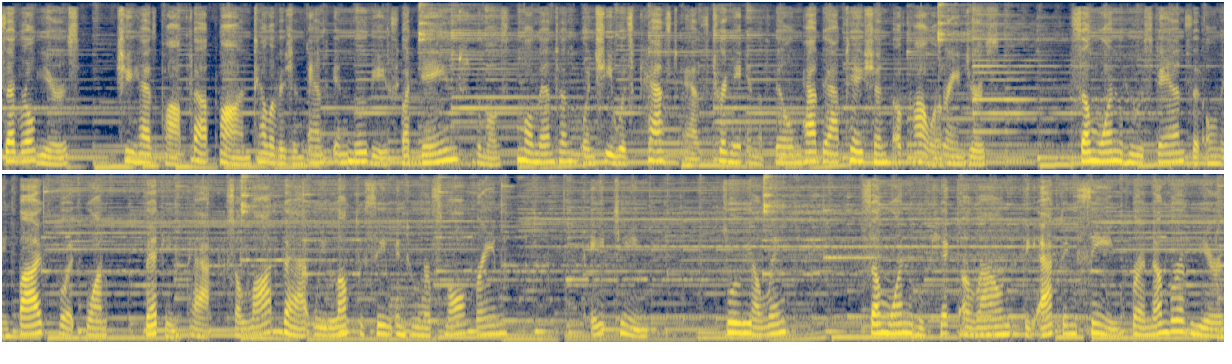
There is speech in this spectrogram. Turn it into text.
several years, she has popped up on television and in movies but gained the most momentum when she was cast as Trini in the film adaptation of Power Rangers. Someone who stands at only 5 foot 1, Becky packs a lot that we love to see into her small frame. 18. Julia Ling Someone who kicked around the acting scene for a number of years,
